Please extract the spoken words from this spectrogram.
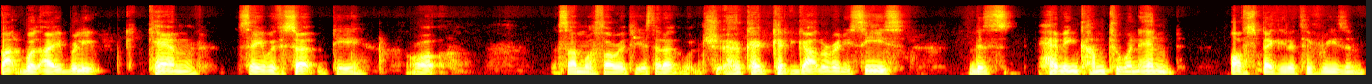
But what I really can say with certainty, or some authority is that Kierkegaard already sees this having come to an end of speculative reason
